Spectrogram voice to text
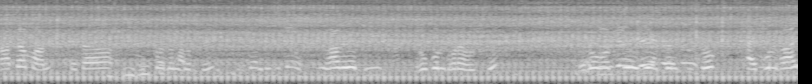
কাঁচামাল সেটা উৎপাদন করতে কীভাবে বীজ রোপণ করা হচ্ছে এবং হচ্ছে এই যে একজন কৃষক সাইফুল ভাই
